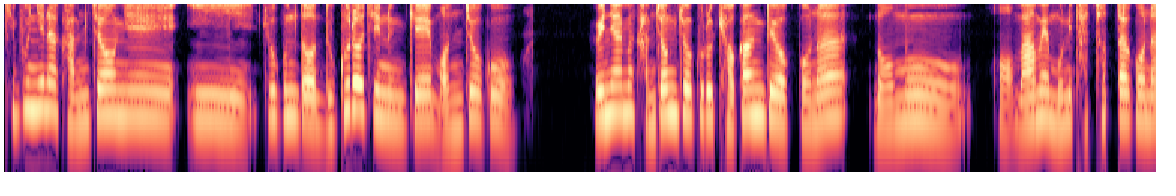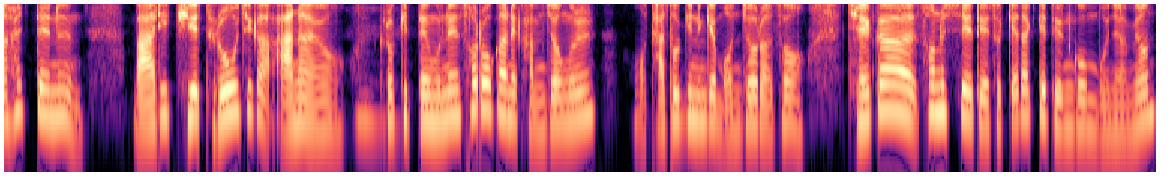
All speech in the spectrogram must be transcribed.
기분이나 감정이 이 조금 더 누그러지는 게 먼저고 왜냐하면 감정적으로 격앙되었거나 너무 어, 마음의 문이 닫혔다거나 할 때는 말이 귀에 들어오지가 않아요. 음. 그렇기 때문에 서로 간의 감정을 어, 다독이는 게 먼저라서 제가 선우 씨에 대해서 깨닫게 된 건 뭐냐면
